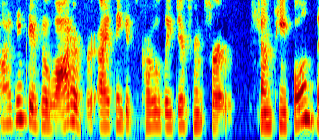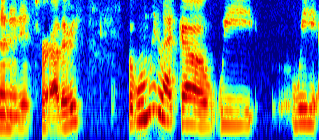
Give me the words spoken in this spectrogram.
I think there's a lot of, I think it's probably different for some people than it is for others. But when we let go, we we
